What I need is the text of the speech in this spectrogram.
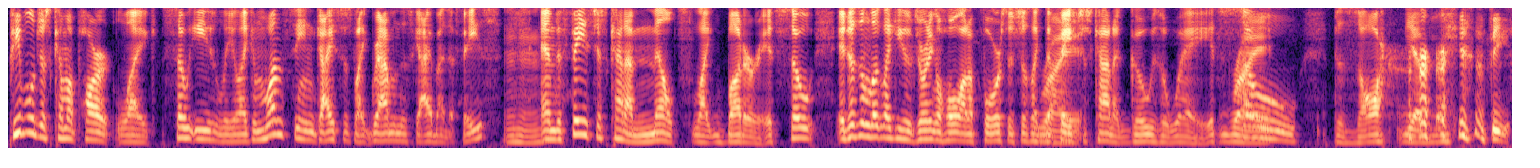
people just come apart like so easily. Like in one scene, Geist is like grabbing this guy by the face, Mm-hmm. and the face just kind of melts like butter. It's so it doesn't look like he's exerting a whole lot of force. It's just like the face just kind of goes away. It's Right. so bizarre. yeah the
